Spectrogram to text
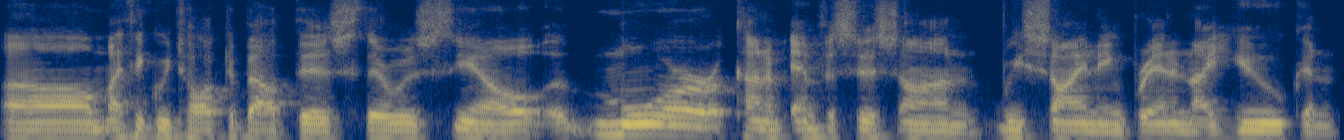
um, I think we talked about this. There was you know more kind of emphasis on re-signing Brandon Aiyuk and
